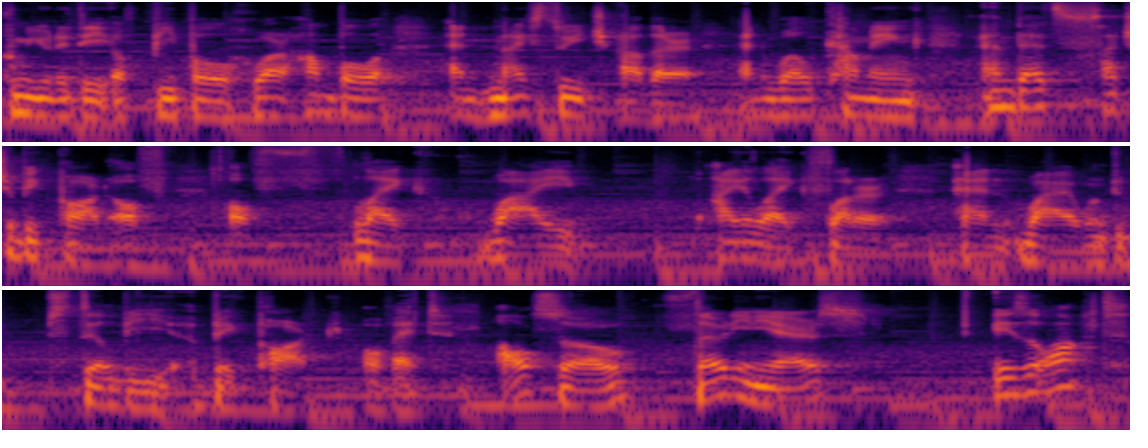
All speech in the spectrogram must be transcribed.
community of people who are humble and nice to each other and welcoming and that's such a big part of of like why I like Flutter and why I want to still be a big part of it. Also, 13 years is a lot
